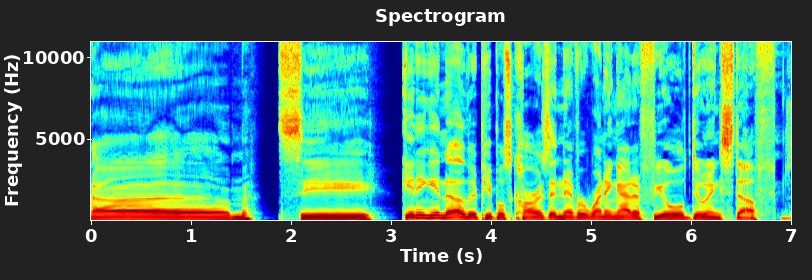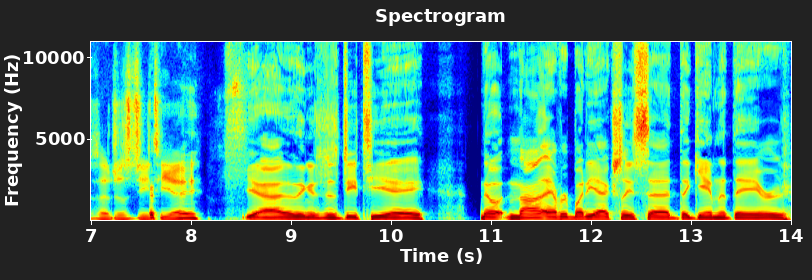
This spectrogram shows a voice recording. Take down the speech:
Um, let's see. Getting into other people's cars and never running out of fuel doing stuff. Is that just GTA? Yeah, I think it's just GTA. No, not everybody actually said the game that they are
